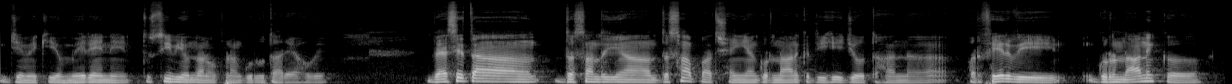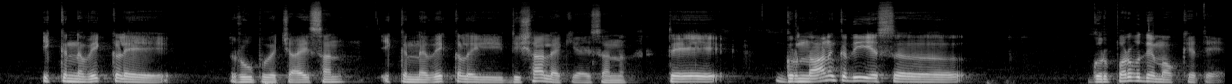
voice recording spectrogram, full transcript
ਜਿਵੇਂ ਕਿ ਉਹ ਮੇਰੇ ਨੇ, ਤੁਸੀਂ ਵੀ ਉਹਨਾਂ ਨੂੰ ਆਪਣਾ ਗੁਰੂ ਧਾਰਿਆ ਹੋਵੇ। ਵੈਸੇ ਤਾਂ ਦਸਾਂ ਦੀਆਂ ਦਸਾਂ ਪਾਤਸ਼ਾਹੀਆਂ ਗੁਰੂ ਨਾਨਕ ਦੀ ਹੀ ਜੋਤ ਹਨ, ਪਰ ਫਿਰ ਵੀ ਗੁਰੂ ਨਾਨਕ ਇੱਕ ਨਵੇਕਲੇ ਰੂਪ ਵਿੱਚ ਆਏ ਸਨ, ਇੱਕ ਨਵੇਕਲੀ ਦਿਸ਼ਾ ਲੈ ਕੇ ਆਏ ਸਨ। ਤੇ ਗੁਰੂ ਨਾਨਕ ਦੀ ਇਸ ਗੁਰਪੁਰਬ ਦੇ ਮੌਕੇ ਤੇ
